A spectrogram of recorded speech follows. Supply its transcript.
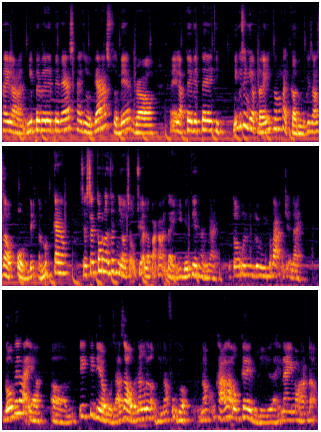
hay là như PVD, PVS hay rồi gas rồi BSR hay là PVT thì những cái doanh nghiệp đấy nó phải cần một cái giá dầu ổn định ở mức cao. Sẽ sẽ tốt hơn rất nhiều trong chuyện là các bạn đẩy biến thiên hàng ngày. Thì tôi cũng lưu ý các bạn chuyện này. Đối với lại ở uh, cái cái điều của giá dầu và năng lượng thì nó phụ thuộc nó cũng khá là ok bởi vì là hiện nay mọi hoạt động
